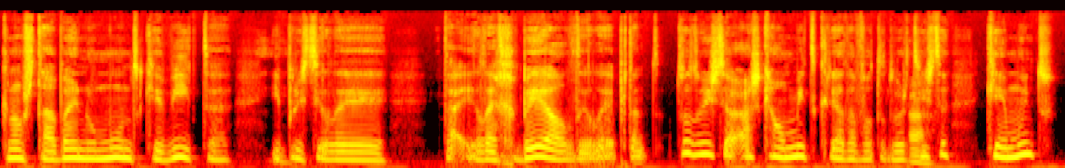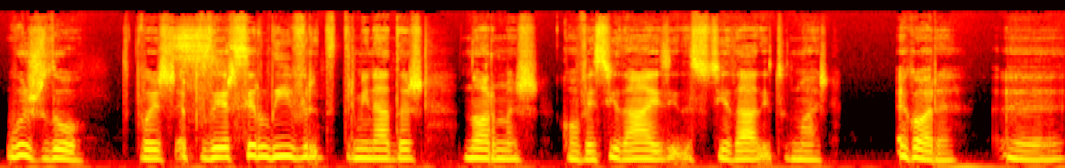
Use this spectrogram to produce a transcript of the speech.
que não está bem no mundo que habita e por isso ele é tá, ele é rebelde, ele é, portanto, tudo isto acho que é um mito criado à volta do artista ah. que em muito o ajudou depois a poder ser livre de determinadas normas convencionais e da sociedade e tudo mais. Agora, uh,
